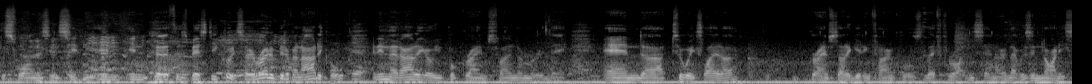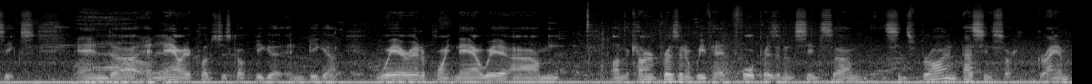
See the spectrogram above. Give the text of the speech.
the Swans in Sydney, in, in Perth as best he could. So he wrote a bit of an article, yeah. and in that article, he put Graham's phone number in there. And uh, two weeks later, Graham started getting phone calls left, right, and centre, and that was in '96. And wow, uh, and now our club's just got bigger and bigger. We're at a point now where um, I'm the current president. We've had four presidents since um, since Brian, uh, since sorry Graham,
